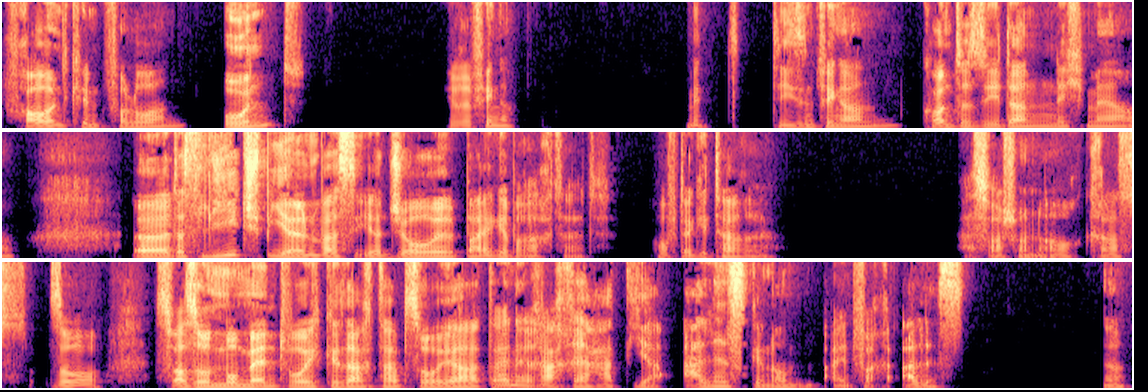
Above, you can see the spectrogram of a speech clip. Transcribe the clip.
Frau und Kind verloren und ihre Finger. Mit diesen Fingern konnte sie dann nicht mehr äh, das Lied spielen, was ihr Joel beigebracht hat auf der Gitarre. Das war schon auch krass. So, es war so ein Moment, wo ich gedacht habe, so ja, deine Rache hat dir alles genommen, einfach alles. Ne?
